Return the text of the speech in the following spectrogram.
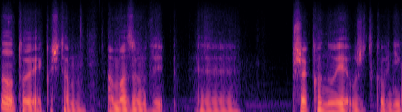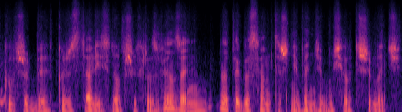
No to jakoś tam Amazon wy, przekonuje użytkowników, żeby korzystali z nowszych rozwiązań, dlatego sam też nie będzie musiał trzymać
